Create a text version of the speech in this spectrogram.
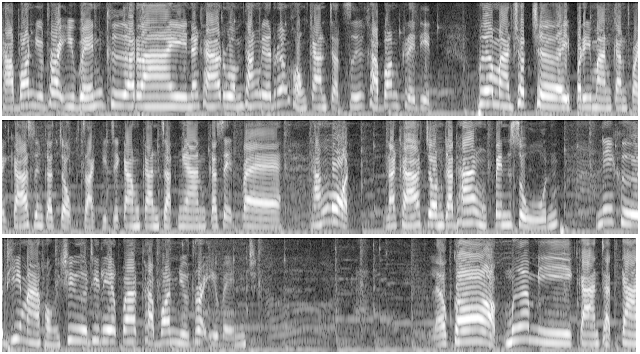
คาร์บอนนิวทรัลอีเวนต์คืออะไรนะคะรวมทั้งในเรื่องของการจัดซื้อคาร์บอนเครดิตเพื่อมาชดเชย ปริมาณการปล่อยก๊าซเรือนกระจกจากกิจกรรมการจัดงานเกษตรแฟร์ทั้งหมดนะคะจนกระทั่งเป็นศูนย์ นี่คือที่มาของชื่อที่เรียกว่าคาร์บอนนิวทรัลอีเวนต์ แล้วก็เมื่อมีการจัดการ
